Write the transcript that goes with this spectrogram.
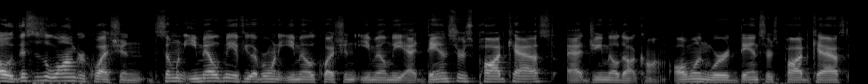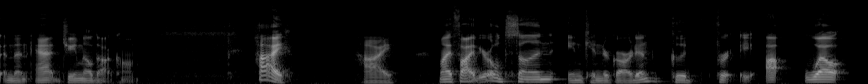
Oh, this is a longer question. Someone emailed me. If you ever want to email a question, email me at dancerspodcast at gmail.com. All one word, dancerspodcast, and then at gmail.com. Hi. Hi. My five year old son in kindergarten, good for, uh, well,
